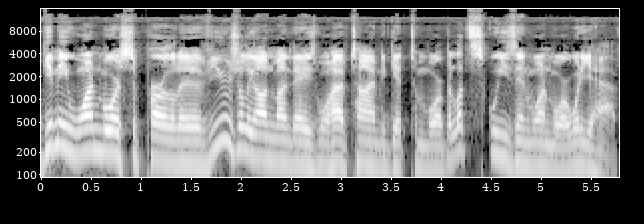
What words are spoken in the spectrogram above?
Give me one more superlative. Usually on Mondays, we'll have time to get to more, but let's squeeze in one more. What do you have?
